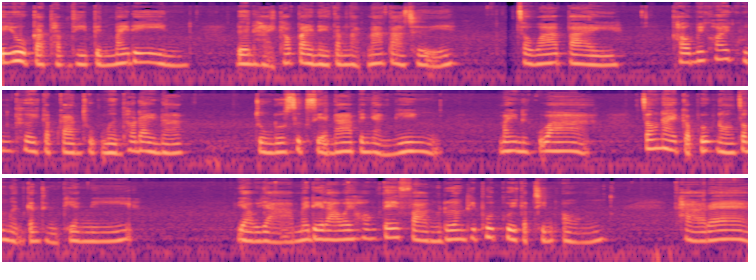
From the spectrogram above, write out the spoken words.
ยอยู่กับทำทีเป็นไม่ได้ยิน เดินหายเข้าไปในตำหนักหน้าตาเฉย จะว่าไปเขาไม่ค่อยคุ้นเคยกับการถูกเมินเท่าใดนัก จุงรู้สึกเสียหน้าเป็นอย่างยิ่ง ไม่นึกว่า เจ้านายกับลูกน้องจะเหมือนกันถึงเพียงนี้ยาวยาไม่ได้เล่าให้ฮ่องเต้ฟังเรื่องที่พูดคุยกับชินอ๋องขาแรก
